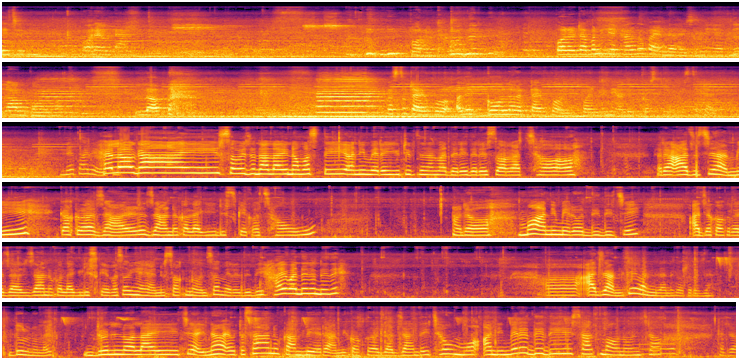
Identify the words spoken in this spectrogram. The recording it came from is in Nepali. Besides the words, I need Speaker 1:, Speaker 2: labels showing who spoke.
Speaker 1: खाँदैछु
Speaker 2: परेउला परोटा
Speaker 1: परोटा पनि के खालको पाइँदो रहेछ नि यहाँ
Speaker 2: लभ घरमा
Speaker 1: ल कस्तो टाइपको अलिक गौला टाइपको हुनुपर्ने नि अलिक कस्तो कस्तो टाइपको हेलो गाई सबैजनालाई नमस्ते अनि मेरो युट्युब च्यानलमा धेरै धेरै स्वागत छ। र आज चाहिँ हामी काक्राझार जानको लागि निस्केका छौँ। र म अनि मेरो दिदी चाहिँ आज काक्राझार जानुको लागि निस्केको छौँ यहाँ हेर्नु सक्नुहुन्छ मेरो दिदी। हाई भनिदिनु दिदी। आज हामी के गर्नु जानु काक्राझार
Speaker 2: डुल्नुलाई।
Speaker 1: डुल्नलाई चाहिँ होइन एउटा सानो काम लिएर हामी कक्राझार जाँदैछौँ। म अनि मेरो दिदी साथमा हुनुहुन्छ। र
